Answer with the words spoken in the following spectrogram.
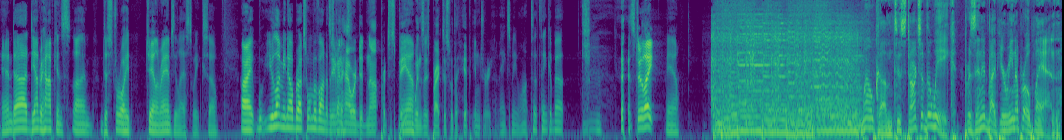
And uh, DeAndre Hopkins um, destroyed Jalen Ramsey last week. So, all right, you let me know, Brooks. We'll move on to the Damon starts. Howard did not participate Yeah. in Wednesday's practice with a hip injury. That makes me want to think about. It's too late. Yeah. Welcome to Starts of the Week, presented by Purina Pro Plan.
